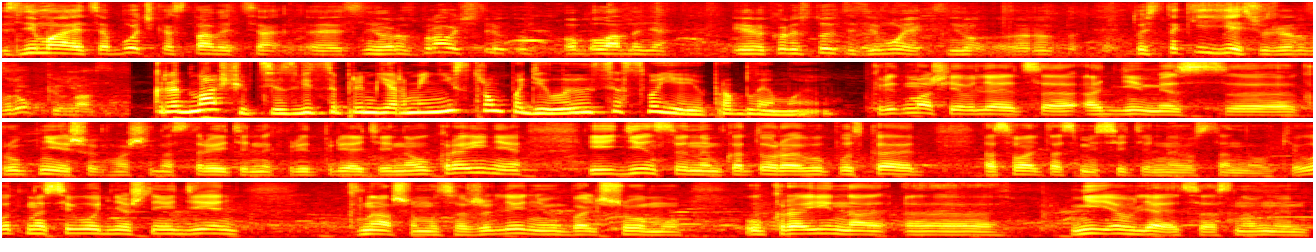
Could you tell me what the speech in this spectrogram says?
знімається бочка, ставиться е, снігорозбравочне обладнання і використовується зимою як снігорозбравочне. Тобто такі є вже розробки в нас. Кредмашівці з віце-прем'єр-міністром поділилися своєю проблемою. Кредмаш является одним из э, крупнейших машиностроительных предприятий на Украине и единственным, которое выпускает асфальтосмесительные установки. Вот на сегодняшний день, к нашему сожалению большому, Украина э, не является основным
